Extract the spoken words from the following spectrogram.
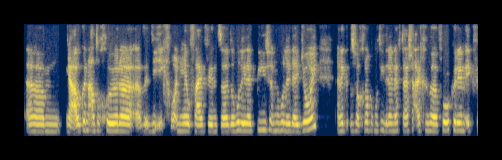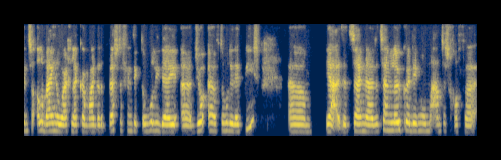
Um, ja, ook een aantal geuren eh, die ik gewoon heel fijn vind. de Holiday Peace en de Holiday Joy. En ik, dat is wel grappig, want iedereen heeft daar zijn eigen voorkeur in. Ik vind ze allebei heel erg lekker, maar het beste vind ik de Holiday, Joy, of de Holiday Peace. Um, ja, dat zijn, dat zijn leuke dingen om aan te schaffen.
